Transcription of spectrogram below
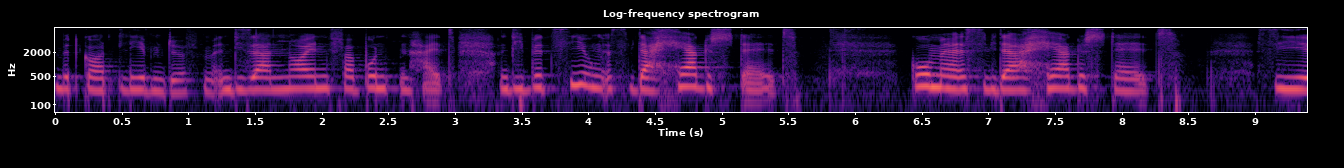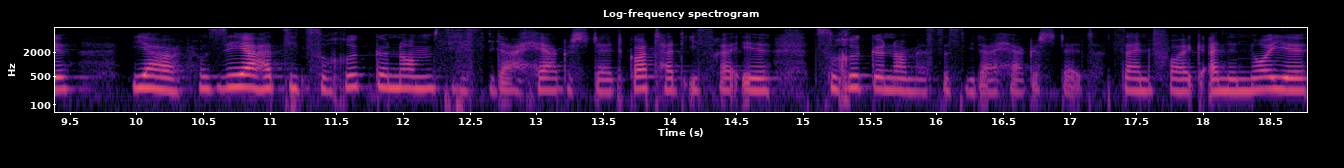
mit Gott leben dürfen, in dieser neuen Verbundenheit. Und die Beziehung ist wieder hergestellt. Gomer ist wieder hergestellt. Sie ja, Hosea hat sie zurückgenommen, sie ist wiederhergestellt. Gott hat Israel zurückgenommen, es ist wiederhergestellt. Sein Volk, eine neue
